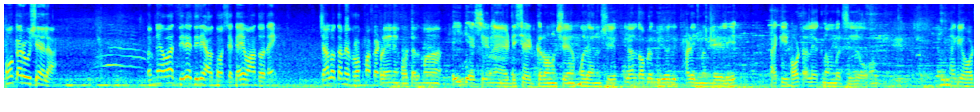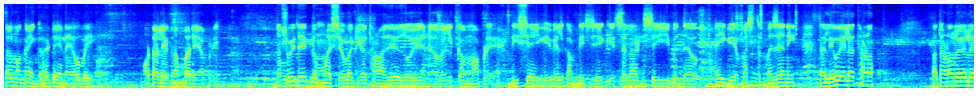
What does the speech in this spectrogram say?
શું કરવું છે એલા? તમને અવાજ ધીરે ધીરે આવતો હશે કઈ વાંધો નહીં. ચાલો તમે બ્લોકમાં આપણે એને હોટલમાં લઈ ગયા છીએ અને ડિસાઈડ કરવાનું છે હું લેવાનું છે. ફિલહાલ તો આપણે ગુજરાતી થાળી જ મંગાવી લઈએ બાકી હોટલ એક નંબર છે જો બાકી હોટલમાં કંઈ ઘટે નહીં હો ભાઈ. હોટલ એક નંબર એ આપણી. સુવિધા એકદમ મસ્ત છે, બાકી અથાણા જે જોઈએ અને વેલકમ આપણે. ડીશ આવી ગઈ વેલકમ ડીશ જે કે સલાડ છે એ બધા આવી ગયું, મસ્ત મજાની. તા લેવું એલા અથાણું? અથાણું લઈ લે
